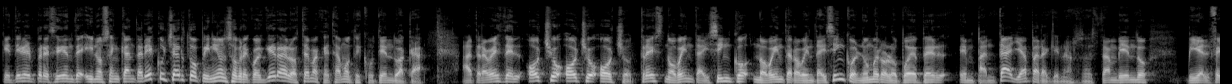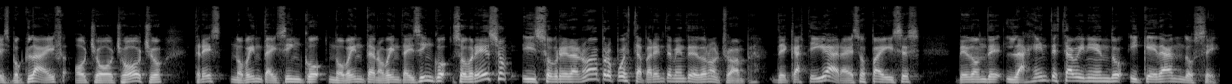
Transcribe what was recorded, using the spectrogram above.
que tiene el presidente y nos encantaría escuchar tu opinión sobre cualquiera de los temas que estamos discutiendo acá. A través del 888-395-9095, el número lo puedes ver en pantalla para quienes nos están viendo vía el Facebook Live, 888-395-9095, sobre eso y sobre la nueva propuesta aparentemente de Donald Trump de castigar a esos países de donde la gente está viniendo y quedándose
